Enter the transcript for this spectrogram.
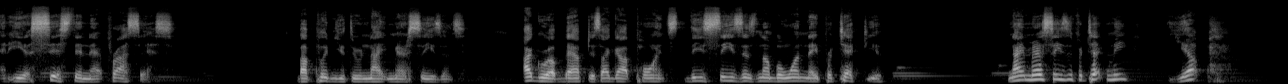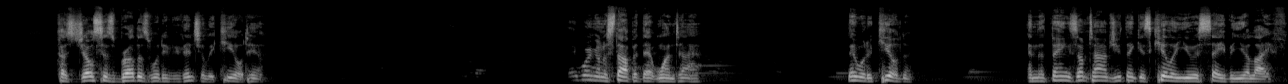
And he assists in that process by putting you through nightmare seasons. I grew up Baptist, I got points. These seasons, number one, they protect you. Nightmare seasons protect me? Yep. Because Joseph's brothers would have eventually killed him. They weren't going to stop at that one time, they would have killed him. And the thing sometimes you think is killing you is saving your life.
